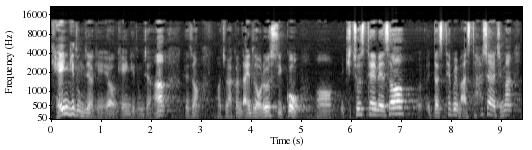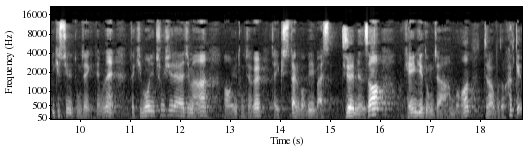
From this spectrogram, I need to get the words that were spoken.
개인기 동작이에요. 개인기 동작. 그래서 어, 좀 약간 난이도 어려울 수 있고 어, 기초 스텝에서 어, 일단 스텝을 마스터 하셔야지만 익힐 수 있는 동작이기 때문에 일단 기본이 충실해야지만 어, 이 동작을 잘 익힐 수 있다는 거 미리 말씀드리면서 어, 개인기 동작 한번 들어가 보도록 할게요.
